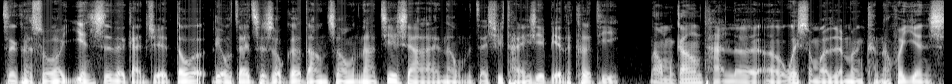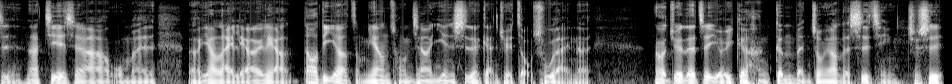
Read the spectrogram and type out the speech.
这个说厌世的感觉都留在这首歌当中。那接下来呢，我们再去谈一些别的课题。那我们刚刚谈了呃，为什么人们可能会厌世？那接着啊，我们呃要来聊一聊，到底要怎么样从这样厌世的感觉走出来呢？那我觉得这有一个很根本重要的事情，就是。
